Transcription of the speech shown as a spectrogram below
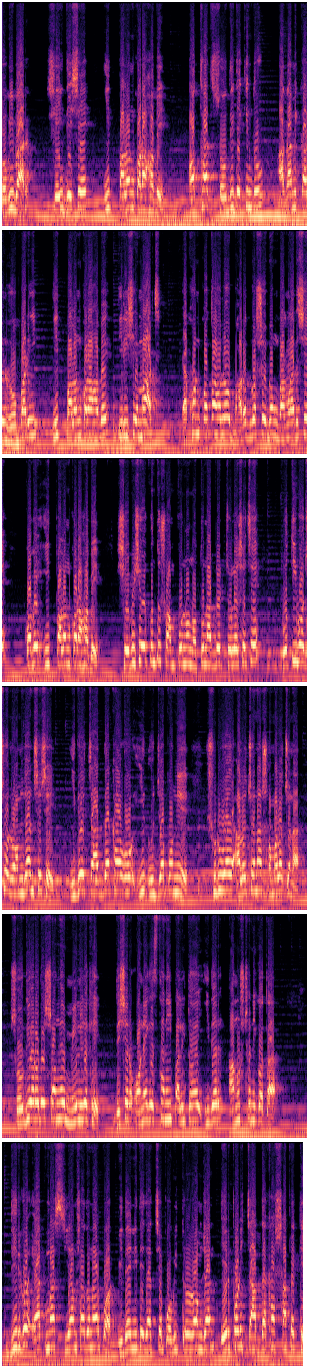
রবিবার। সেই দেশে ঈদ পালন করা হবে। অর্থাৎ সৌদিতে কিন্তু আগামীকাল রোববারই ঈদ পালন করা হবে তিরিশে মার্চ। এখন কথা হলো ভারতবর্ষ এবং বাংলাদেশে কবে ঈদ পালন করা হবে? সে বিষয়ে কিন্তু সম্পূর্ণ নতুন আপডেট চলে এসেছে। প্রতি বছর রমজান শেষে ঈদের চাঁদ দেখা ও ঈদ উদযাপন নিয়ে শুরু হয় আলোচনা সমালোচনা। সৌদি আরবের সঙ্গে মিল রেখে দেশের অনেক স্থানেই পালিত হয় ঈদের আনুষ্ঠানিকতা। দীর্ঘ এক মাস সিয়াম সাধনার পর বিদায় নিতে যাচ্ছে পবিত্র রমজান। এরপরই চাঁদ দেখার সাপেক্ষে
